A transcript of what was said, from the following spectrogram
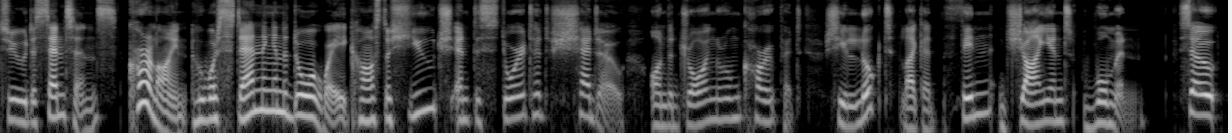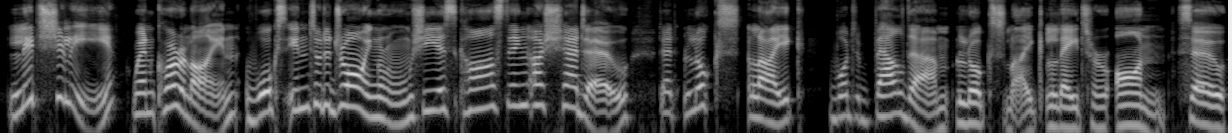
to the sentence Coraline, who was standing in the doorway, cast a huge and distorted shadow on the drawing room carpet. She looked like a thin, giant woman. So, literally, when Coraline walks into the drawing room, she is casting a shadow that looks like what Beldam looks like later on. So,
